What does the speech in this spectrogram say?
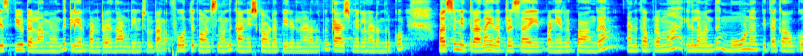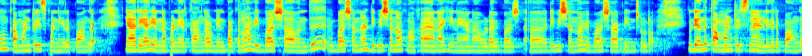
டிஸ்பியூட் எல்லாமே வந்து கிளியர் பண்ணுறது தான் அப்படின்னு சொல்கிறாங்க ஃபோர்த்து கவுன்சில் வந்து கனிஷ்காவோட பீரியடில் நடந்திருக்கும் காஷ்மீரில் நடந்திருக்கும். வசுமித்ரா தான் இதை ப்ரிசைட் பண்ணியிருப்பாங்க. அதுக்கப்புறமா இதில் வந்து மூணு பித்தக்காவுக்கும் கமெண்ட்ரிஸ் பண்ணியிருப்பாங்க. யார் யார் என்ன பண்ணியிருக்காங்க அப்படின்னு பார்க்கலாம். விபாஷா வந்து விபாஷானா டிவிஷன் ஆஃப் மகாயானா ஹினயானாவோட விபாஷ் டிவிஷன் தான் விபாஷா அப்படின்னு சொல்கிறோம் இப்படி வந்து கமெண்ட்ரிஸ்லாம் எழுதியிருப்பாங்க.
